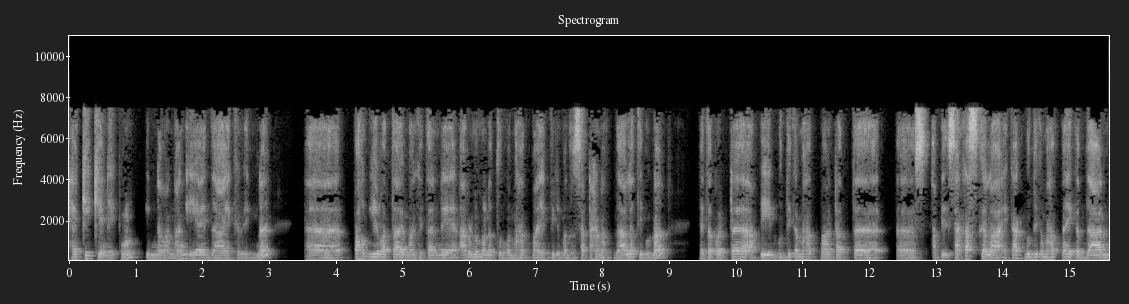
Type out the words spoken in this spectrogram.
හැකි කෙනෙක් ඉන්නවා නම් ඒ අය දායක වෙන්න පහුගිය වතාවේ මම හිතන්නේ අරුණ මනතුංග මහත්මයා මේ පිළිබඳ සටහනක් දාලා තිබුණා. එතකොට අපි බුද්ධික මහත්මයාටත් අපි සකස් කළා එකක් බුද්ධික මහත්මයා ඒක දාන්න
